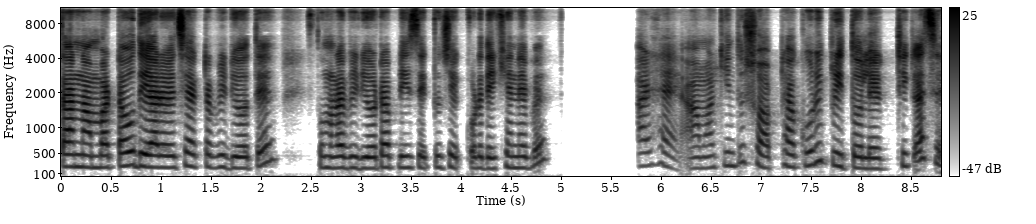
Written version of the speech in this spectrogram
তার নাম্বারটাও দেয়া রয়েছে একটা ভিডিওতে। তোমরা ভিডিওটা প্লিজ একটু চেক করে দেখে নেবে। আর হ্যাঁ আমার কিন্তু সব ঠাকুরই পিতলের, ঠিক আছে?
